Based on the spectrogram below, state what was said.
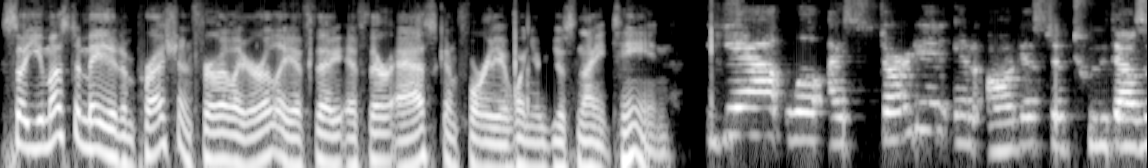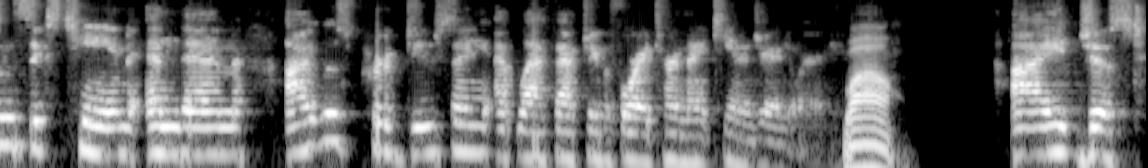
so you must have made an impression fairly early if they if they're asking for you when you're just 19. Yeah, well, I started in August of 2016, and then I was producing at Laugh Factory before I turned 19 in January. Wow. I just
